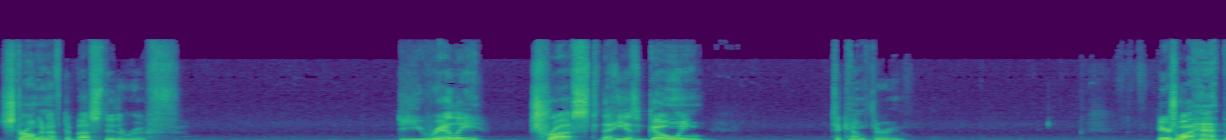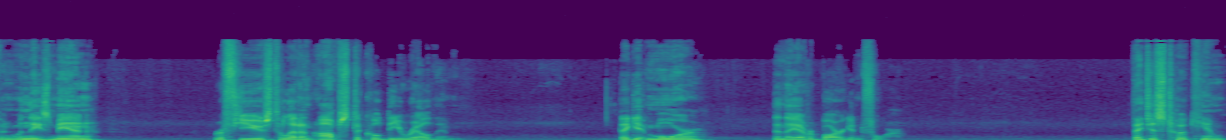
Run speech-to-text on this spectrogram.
strong enough to bust through the roof? Do you really trust that He is going to come through? Here's what happened when these men refused to let an obstacle derail them they get more than they ever bargained for. They just took him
